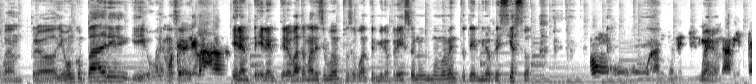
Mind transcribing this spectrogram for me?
weón, pero llegó un compadre y, Como o sea, era, era entero para tomar ese weón, pues weón terminó preso en un, un momento, terminó precioso. Oh. Bueno. La amistad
